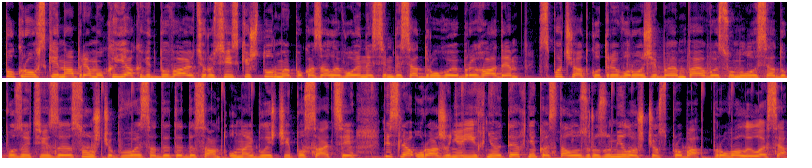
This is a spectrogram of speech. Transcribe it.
Покровський напрямок, як відбивають російські штурми, показали воїни 72-ї бригади. Спочатку три ворожі БМП висунулися до позиції ЗСУ, щоб висадити десант у найближчій посадці. Після ураження їхньої техніки стало зрозуміло, що спроба провалилася.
